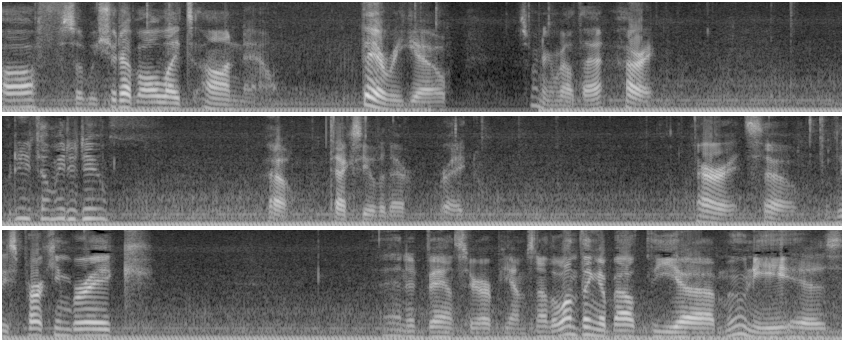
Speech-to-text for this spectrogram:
off, so we should have all lights on now. There we go. I was wondering about that. Alright. What did you tell me to do? Oh, taxi over there. Right. Alright, so release parking brake and advance the RPMs. Now the one thing about the uh, Mooney is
